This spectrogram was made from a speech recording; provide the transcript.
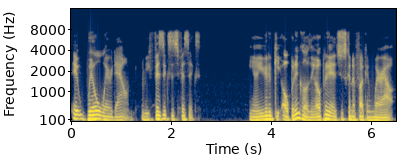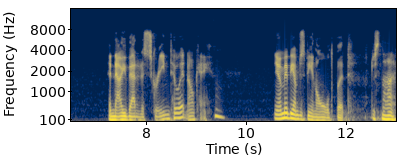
It will wear down. I mean physics is physics. You know, you're gonna keep opening, closing, opening, it's just gonna fucking wear out. And now you've added a screen to it. Okay. Hmm. You know, maybe I'm just being old, but just not.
